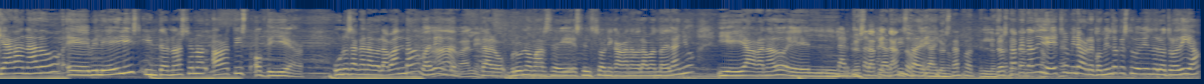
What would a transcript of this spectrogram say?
¿qué ha ganado eh, Billie Eilish International Artist of the Year? Unos han ganado la banda, ¿vale? Ah, Inter- vale. Claro, Bruno Mars es el Sonic ha ganado la banda del año y ella ha ganado el La artista Lo está del año. petando, artista del ¿eh? año. Lo está, lo está Lo está petando y de hecho, mira, os recomiendo que estuve viendo el otro día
